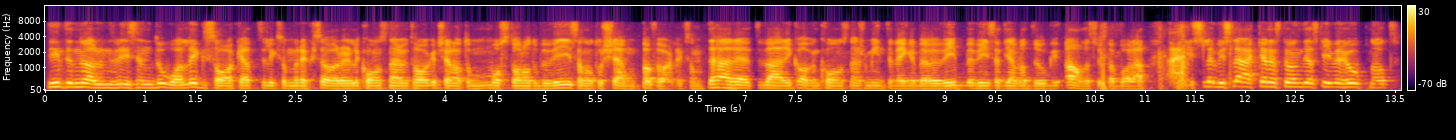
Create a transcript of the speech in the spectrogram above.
Det är inte nödvändigtvis en dålig sak att liksom regissörer eller konstnärer överhuvudtaget känner att de måste ha något att bevisa, något att kämpa för. Liksom. Det här är ett verk av en konstnär som inte längre behöver bevisa ett jävla dugg alls utan bara... Nej, vi släkar en stund, jag skriver ihop något.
